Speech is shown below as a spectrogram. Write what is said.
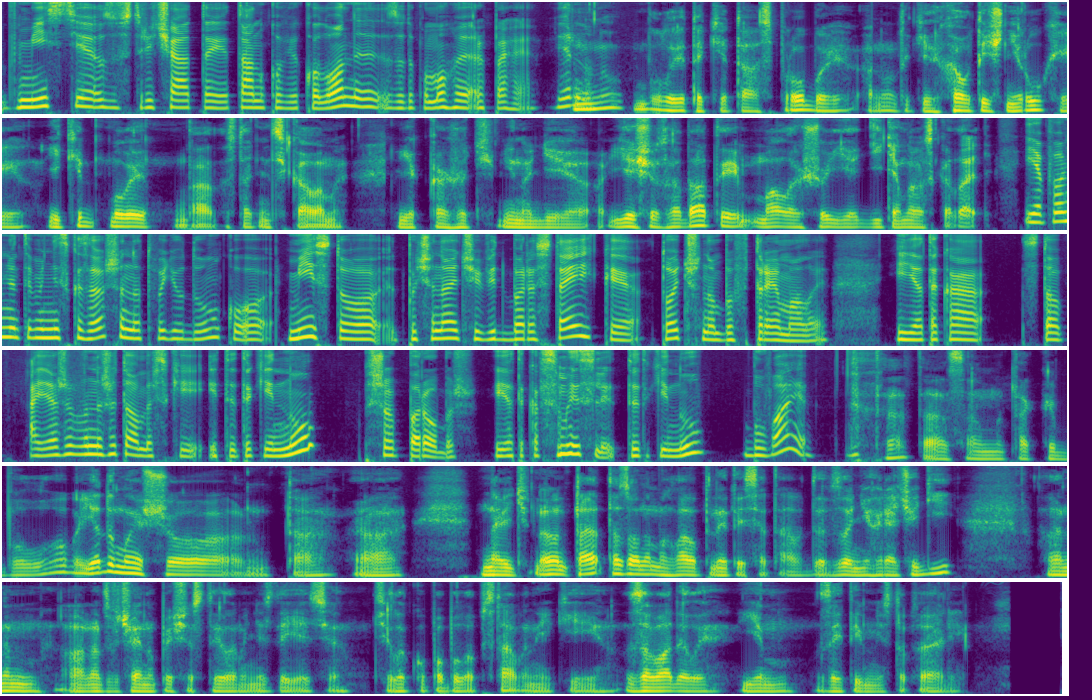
в місті зустрічати танкові колони за допомогою РПГ. Вірно? Ну, були такі та спроби, ну такі хаотичні рухи, які були да, достатньо цікавими. Як кажуть, іноді є що згадати, мало що є дітям розказати. Я пам'ятаю, ти мені сказав, що на твою думку, місто, починаючи від Берестейки, точно би втримали. І я така стоп, а я живу на Житомирській, і ти такий, ну, що поробиш? І я така, в смислі? Ти такий, ну, буває. Та, та, саме так і було. Я думаю, що та, навіть ну, та та зона могла опинитися та, в зоні гарячих дій, але нам надзвичайно пощастило, мені здається, ціла купа була обставин, які завадили їм зайти в місто взагалі.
